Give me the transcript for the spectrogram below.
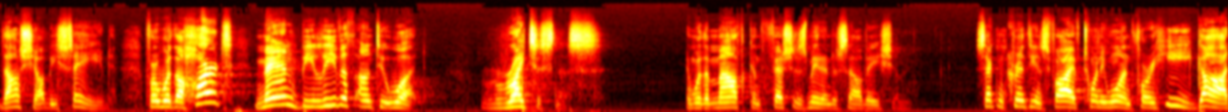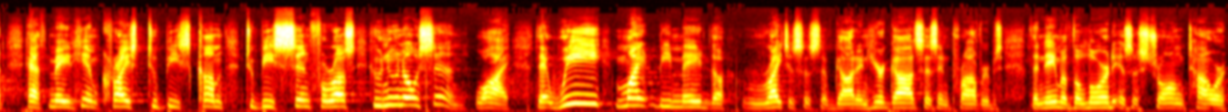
thou shalt be saved. For with the heart man believeth unto what? Righteousness. And with the mouth confession is made unto salvation. 2 Corinthians 5:21 For he God hath made him Christ to become to be sin for us who knew no sin. Why? That we might be made the righteousness of God. And here God says in Proverbs, the name of the Lord is a strong tower,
